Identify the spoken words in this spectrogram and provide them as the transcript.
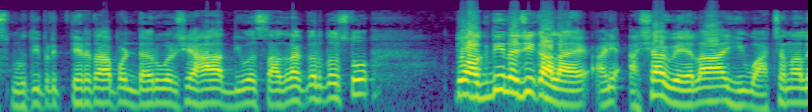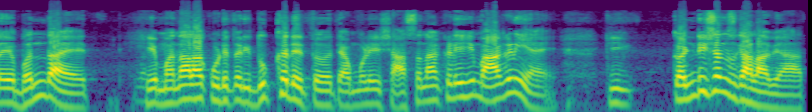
स्मृतीप्रित्यर्थ आपण दरवर्षी हा दिवस साजरा करत असतो. तो अगदी नजीक आला आहे आणि अशा वेळेला ही वाचनालयं बंद आहेत हे मनाला कुठेतरी दुःख देतं. त्यामुळे शासनाकडे ही मागणी आहे की कंडिशन्स घालाव्यात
